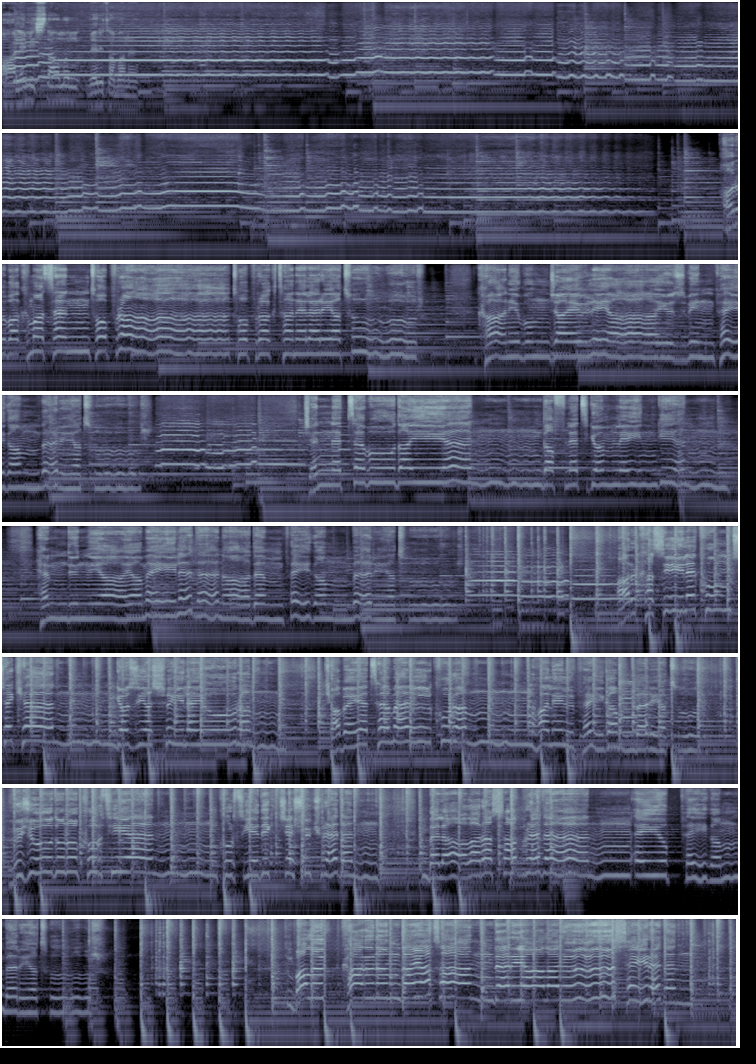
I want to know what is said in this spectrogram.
Alem İslam'ın veri tabanı. Hor bakma sen toprağa Toprakta neler yatır Kani bunca evliya Yüz bin peygamber yatır Cennette buğday yiyen Gaflet gömleğin giyen Hem dünyaya meyleden Adem peygamber yatır Arkasıyla kum çeken Gözyaşıyla yuran Kabe'ye temel kuran Halil peygamber yatır Vücudunu kurt yiyen Kurt yedikçe şükreden Belalara sabreden Eyüp peygamber yatır Balık karnında yatan deryaları seyreden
